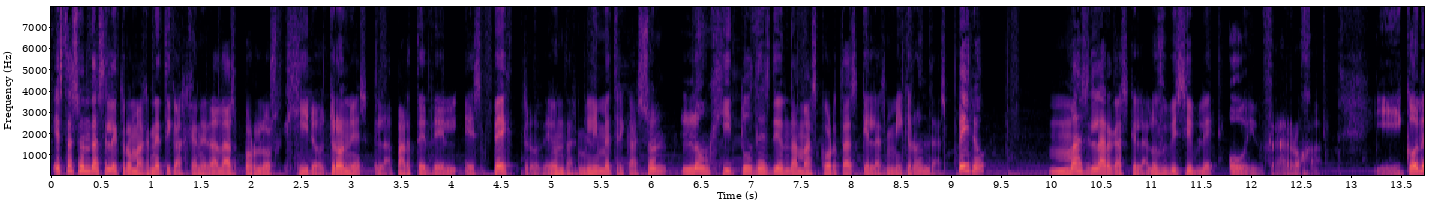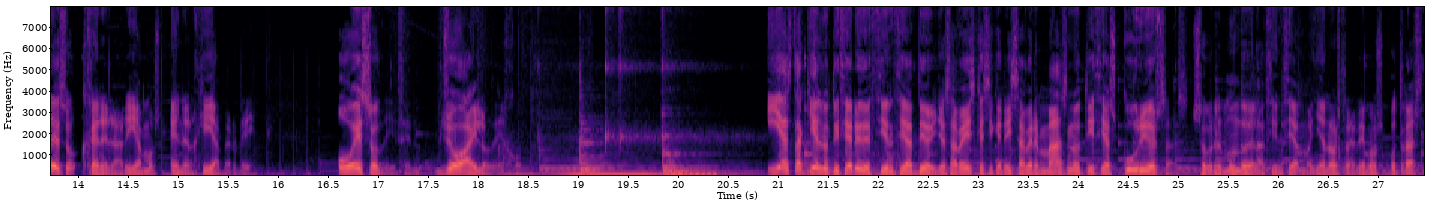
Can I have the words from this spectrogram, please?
Estas ondas electromagnéticas generadas por los girotrones, en la parte del espectro de ondas milimétricas, son longitudes de onda más cortas que las microondas, pero más largas que la luz visible o infrarroja. Y con eso generaríamos energía verde. O eso dicen, yo ahí lo dejo. Y hasta aquí el noticiario de ciencia de hoy. Ya sabéis que si queréis saber más noticias curiosas sobre el mundo de la ciencia, mañana os traeremos otras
